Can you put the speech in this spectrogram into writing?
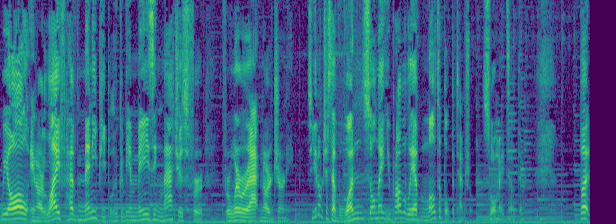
we all in our life have many people who could be amazing matches for, for where we're at in our journey. So you don't just have one soulmate, you probably have multiple potential soulmates out there. But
